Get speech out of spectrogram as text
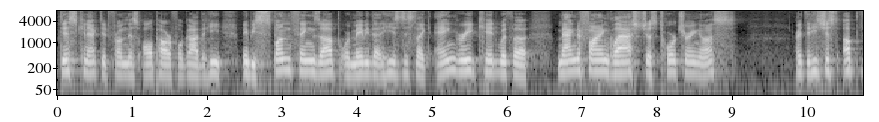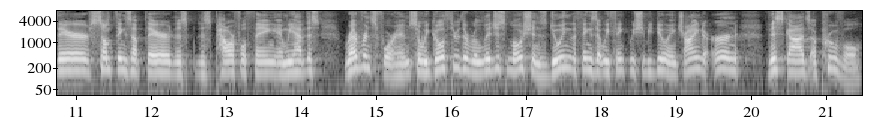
disconnected from this all powerful God, that He maybe spun things up, or maybe that He's this like angry kid with a magnifying glass just torturing us right? That he's just up there, something's up there, this, this powerful thing, and we have this reverence for him. So we go through the religious motions, doing the things that we think we should be doing, trying to earn this God's approval.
